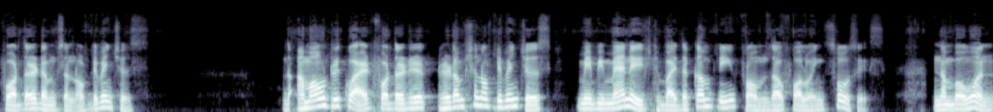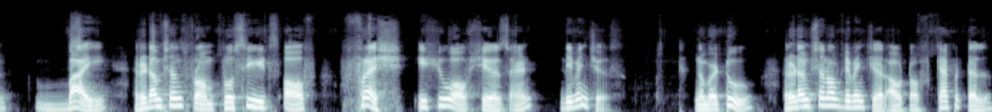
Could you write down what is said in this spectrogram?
for the redemption of debentures. The amount required for the re redemption of debentures may be managed by the company from the following sources. Number 1 by redemptions from proceeds of fresh issue of shares and debentures. Number 2 redemption of debenture out of capital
